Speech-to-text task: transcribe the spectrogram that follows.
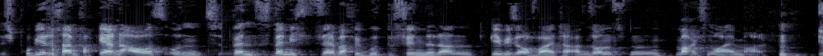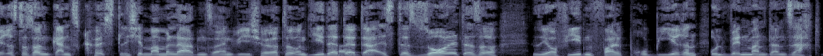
ich probiere das einfach gerne aus. Und wenn's, wenn ich es selber für gut befinde, dann gebe ich es auch weiter. Ansonsten mache ich es nur einmal. Iris, das sollen ganz köstliche Marmeladen sein, wie ich hörte. Und jeder, der da ist, der sollte sie auf jeden Fall probieren. Und wenn man dann sagt,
